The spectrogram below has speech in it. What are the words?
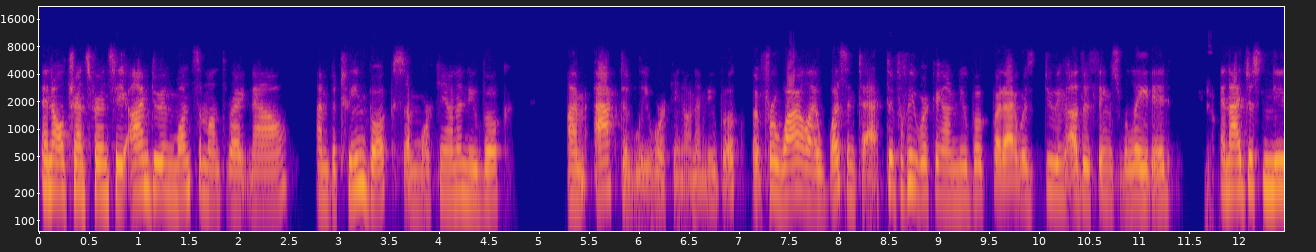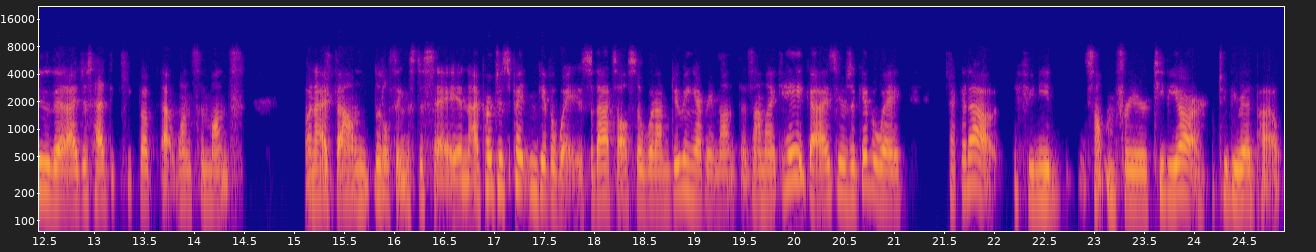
in all transparency, I'm doing once a month right now. I'm between books. I'm working on a new book. I'm actively working on a new book, but for a while I wasn't actively working on a new book, but I was doing other things related. Yeah. And I just knew that I just had to keep up that once a month when I found little things to say. And I participate in giveaways. So that's also what I'm doing every month is I'm like, hey guys, here's a giveaway. Check it out if you need something for your TBR, to be read pile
